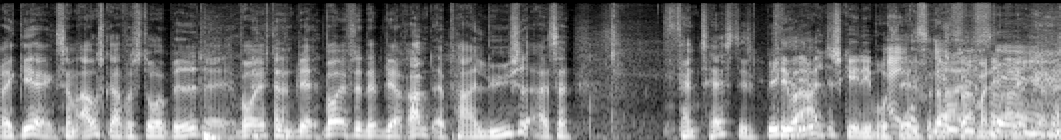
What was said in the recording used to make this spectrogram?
regering, som afskaffer store bededag, hvorefter den bliver, hvorefter den bliver ramt af paralyse. Altså, fantastisk. Big det var aldrig sket i Bruxelles, for der spørger man ikke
